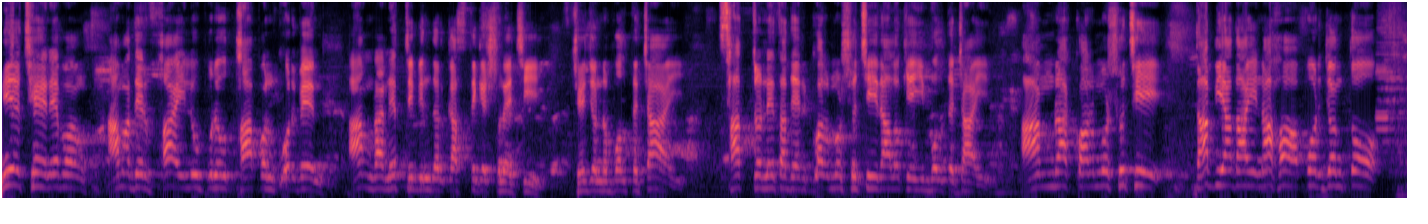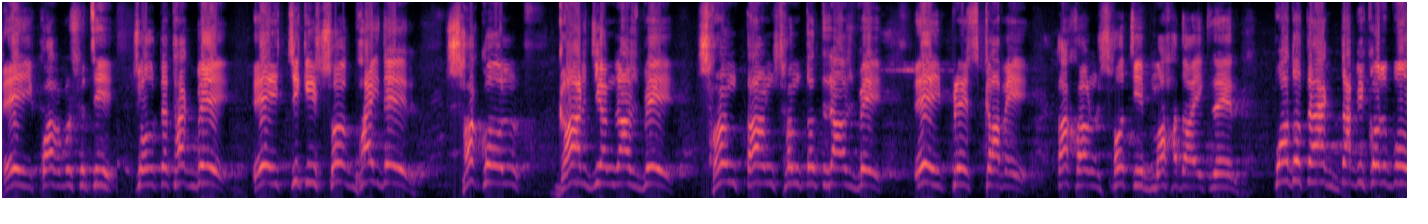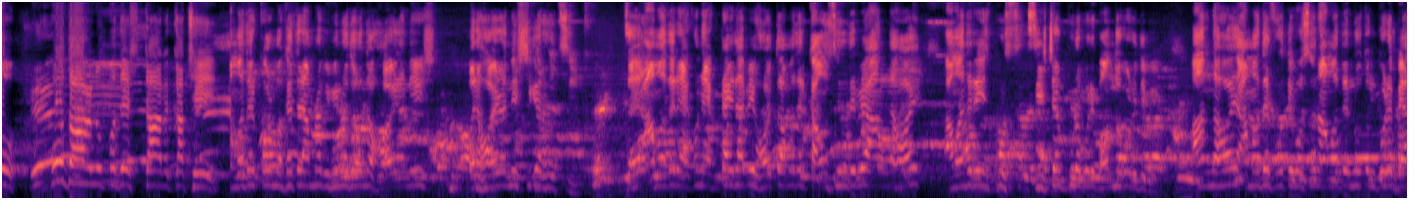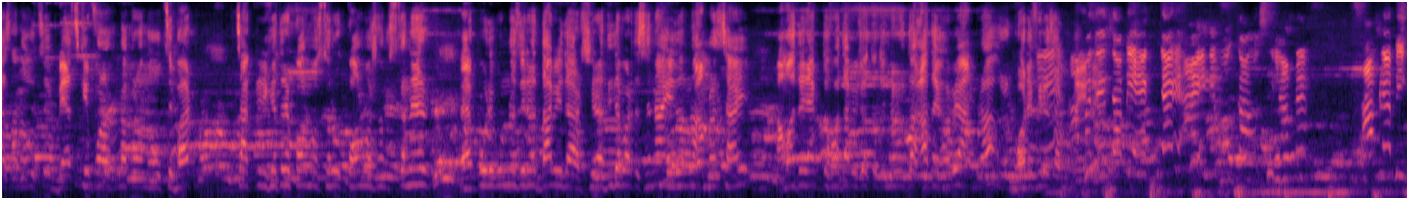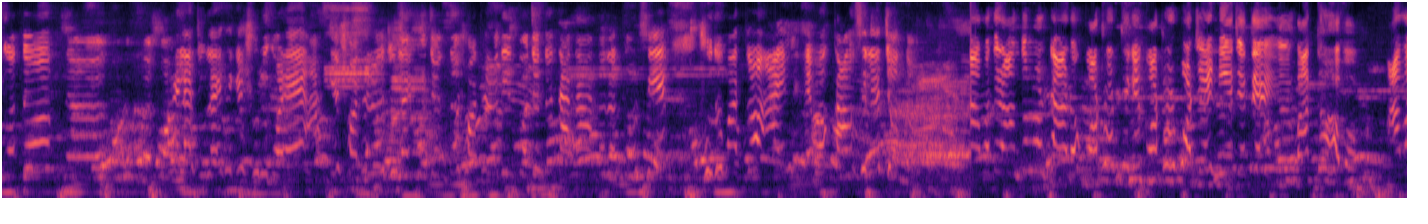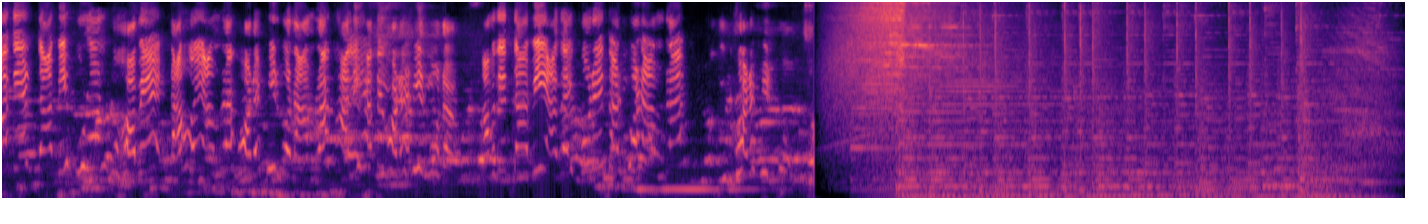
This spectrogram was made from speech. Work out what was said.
নিয়েছেন এবং আমাদের ফাইল উপরে উত্থাপন করবেন। আমরা নেতৃবৃন্দের কাছ থেকে শুনেছি। সেই জন্য বলতে চাই ছাত্র নেতাদের কর্মসূচির আলোকেই বলতে চাই। আমরা কর্মসূচি দাবি আদায় না হওয়া পর্যন্ত এই কর্মসূচি চলতে থাকবে। এই চিকিৎসক ভাইদের সকল গার্জিয়ানরা আসবে, সন্তান সন্ততিরা আসবে এই প্রেস ক্লাবে তখন সচিব মহোদয়দের পদত্যাগ দাবি করব প্রধান উপদেষ্টার কাছে। আমাদের কর্মক্ষেত্রে আমরা বিভিন্ন ধরনের হয়রানি মানে হয়রানির শিকার হচ্ছি। তাই আমাদের এখন একটাই দাবি হয়তো আমাদের কাউন্সিল দেবে আর না হয় আমাদের এই সিস্টেম পুরোপুরি বন্ধ করে দেবে। আর না হয় আমাদের প্রতি বছর আমাদের নতুন করে ব্যাচ আনা হচ্ছে ব্যাচকে পড়াশোনা করানো হচ্ছে বাট চাকরির ক্ষেত্রে কর্মস্থল কর্মসংস্থানের পরিপূর্ণ যেটা দাবিদার সেটা দিতে পারতেছে না। এই জন্য আমরা চাই আমাদের এক দফা দাবি যতদিনের মধ্যে আদায় হবে আমরা ঘরে ফিরে যাব। বিগত পহেলা জুলাই থেকে শুরু করে আজকে সতেরো জুলাই পর্যন্ত, সতেরো দিন পর্যন্ত টানা আন্দোলন করছি শুধুমাত্র আইন এবং কাউন্সিলের জন্য। আমাদের আন্দোলনটা আরও কঠোর থেকে কঠোর পর্যায়ে নিয়ে যেতে বাধ্য হব। আমাদের দাবি পূরণ হবে, না হয় আমরা ঘরে ফিরবো না। আমরা খালি হাতে ঘরে ফিরবো না। আমাদের দাবি আদায় করে তারপর আমরা ঘরে ফিরবো।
